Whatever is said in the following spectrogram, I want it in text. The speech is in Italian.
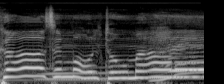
Cose molto umane.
